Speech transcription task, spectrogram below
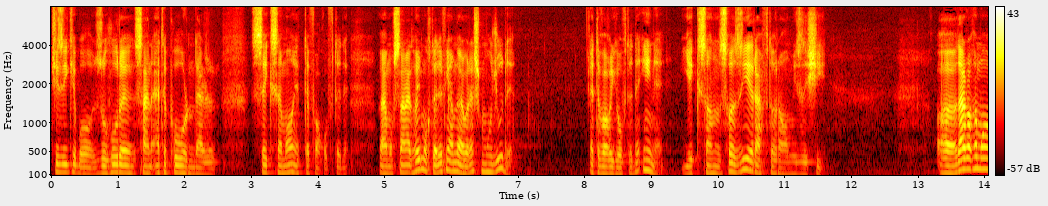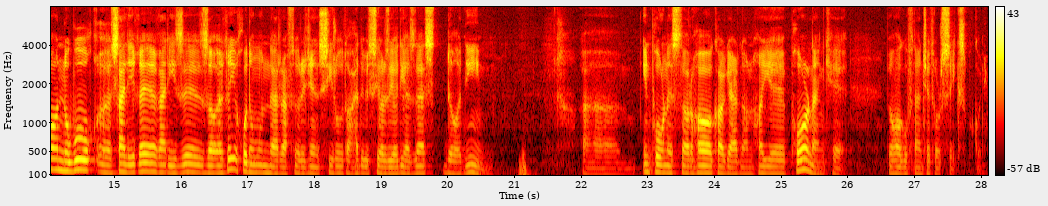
چیزی که با ظهور صنعت پرن در سکس ما اتفاق افتاده و مستندهای مختلفی هم دربارش موجوده. اتفاقی که افتاده اینه یکسانسازی رفتار آمیزشی. در واقع ما نبوغ سلیقه غریزه زائقه خودمون در رفتار جنسی رو تا حد بسیار زیادی از دست دادیم. این پورن استارها کارگردان های پورنن که به ما گفتن چطور سکس بکنیم.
